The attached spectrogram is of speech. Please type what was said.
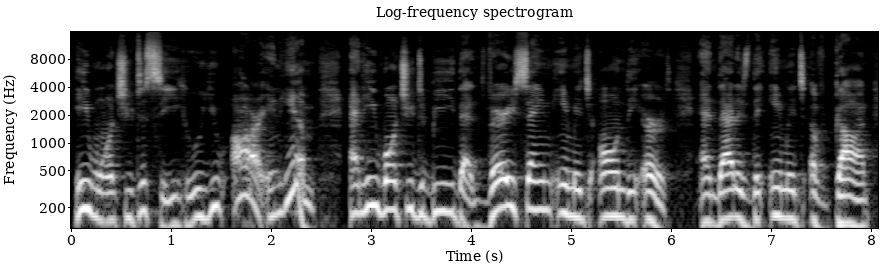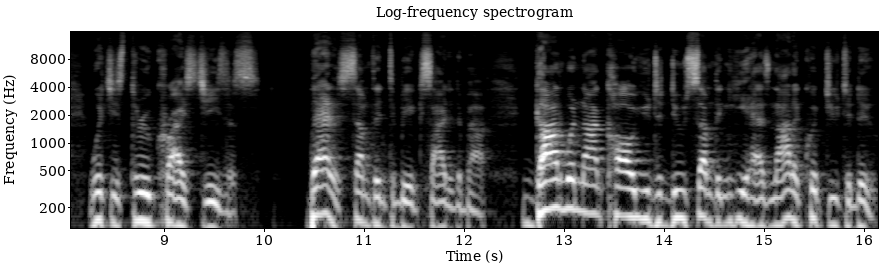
He wants you to see who you are in him. And he wants you to be that very same image on the earth. And that is the image of God, which is through Christ Jesus. That is something to be excited about. God would not call you to do something he has not equipped you to do.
